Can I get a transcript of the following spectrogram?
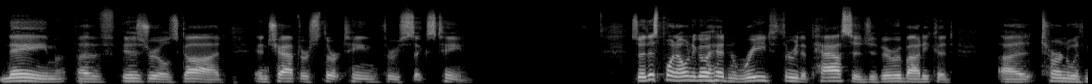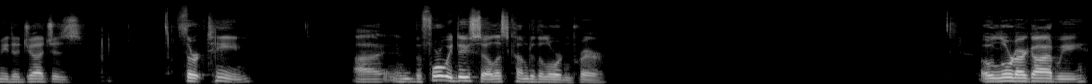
name of Israel's God in chapters 13 through 16. So at this point, I want to go ahead and read through the passage. If everybody could uh, turn with me to Judges 13. Uh, and before we do so, let's come to the Lord in prayer. Oh Lord our God, we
